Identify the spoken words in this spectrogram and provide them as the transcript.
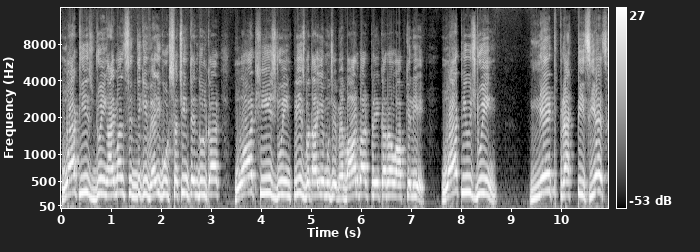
what he is doing Ayman Siddiqui very good Sachin Tendulkar what he is doing please बताइए मुझे। मैं बार बार प्ले कर रहा हूँ आपके लिए। What he is doing net practice yes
